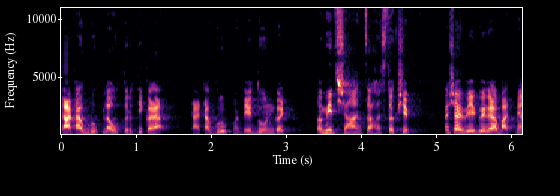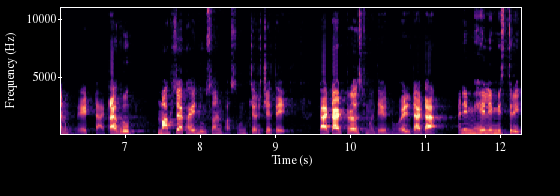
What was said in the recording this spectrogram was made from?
टाटा ग्रुपला उतरती कळा. टाटा ग्रुपमध्ये दोन गट अमित शहांचा हस्तक्षेप. अशा वेगवेगळ्या बातम्यांमुळे टाटा ग्रुप मागच्या काही दिवसांपासून चर्चेत आहे. टाटा ट्रस्टमध्ये नोएल टाटा आणि मेहली मिस्त्री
